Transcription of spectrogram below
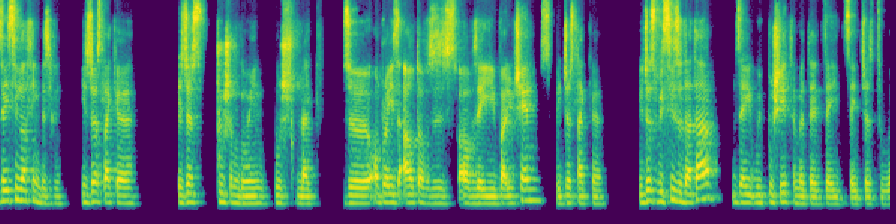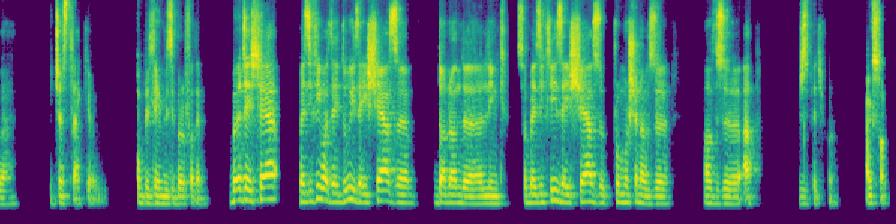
they see nothing basically. It's just like a, it's just push on going, push like the employees out of this of the value chain. So it's just like a, we just we see the data, they we push it, but they they, they just do uh, it's just like uh, completely invisible for them. But they share basically what they do is they share the download the link. So basically they share the promotion of the of the app, which is pretty cool. Excellent.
